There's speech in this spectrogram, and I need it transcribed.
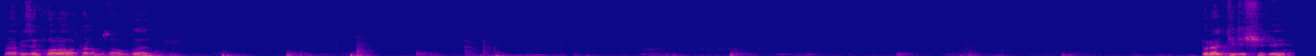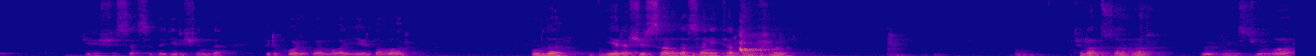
Bura bizim qonaq otağımız oldu. Bura girişidir. Giriş hissəsidir. Girişində bir xoca qoymağa yer də var. Burada yerləşir sağda sanitar qovşaq. Bütün aksesuarlar gördüyünüz kimi var.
